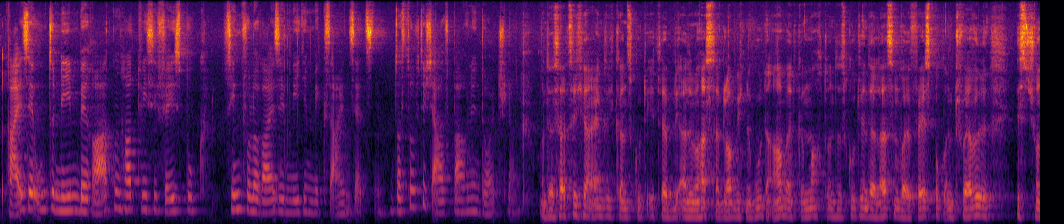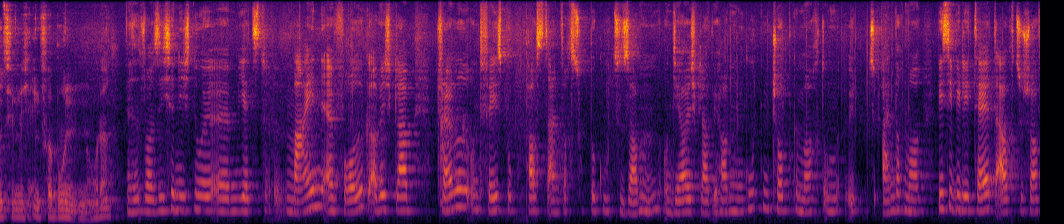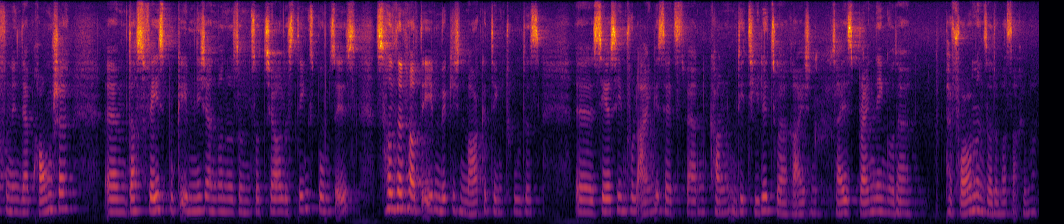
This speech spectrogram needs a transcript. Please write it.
Reiseunternehmen beraten hat, wie sie Facebook sinnvollerweise im Medienmix einsetzen. Und das durfte ich aufbauen in Deutschland. Und das hat sich ja eigentlich ganz gut etabliert. Also du hast da, glaube ich, eine gute Arbeit gemacht und das gut hinterlassen, weil Facebook und Travel ist schon ziemlich eng verbunden, oder? Das war sicher nicht nur ähm, jetzt mein Erfolg, aber ich glaube, Travel und Facebook passt einfach super gut zusammen. Und ja, ich glaube, wir haben einen guten Job gemacht, um einfach mal Visibilität auch zu schaffen in der Branche dass Facebook eben nicht einfach nur so ein soziales Dingsbums ist, sondern halt eben wirklich ein Marketing-Tool, das äh, sehr sinnvoll eingesetzt werden kann, um die Ziele zu erreichen, sei es Branding oder Performance oder was auch immer.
